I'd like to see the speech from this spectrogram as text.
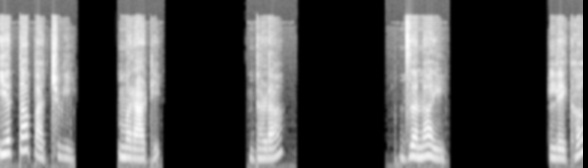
इयत्ता पाचवी. मराठी. धडा. जनाई. लेखक.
